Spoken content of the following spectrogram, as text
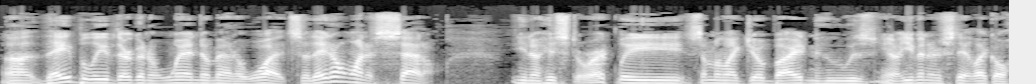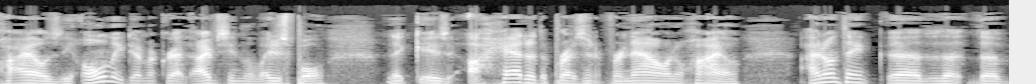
uh, they believe they're going to win no matter what, so they don't want to settle you know, historically, someone like Joe Biden, who was, you know, even in a state like Ohio, is the only Democrat I've seen in the latest poll that is ahead of the president for now in Ohio. I don't think uh, the the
